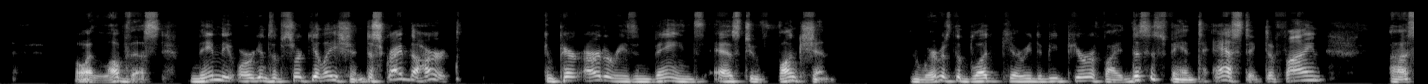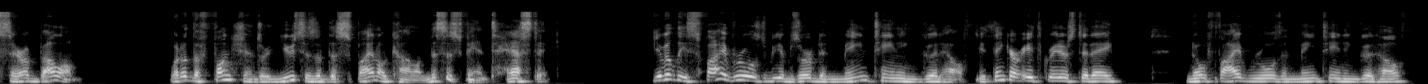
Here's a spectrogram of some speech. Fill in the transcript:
Oh, I love this. Name the organs of circulation. Describe the heart. Compare arteries and veins as to function. And where is the blood carried to be purified? This is fantastic. Define uh, cerebellum. What are the functions or uses of the spinal column? This is fantastic. Give at least five rules to be observed in maintaining good health. You think our eighth graders today know five rules in maintaining good health?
